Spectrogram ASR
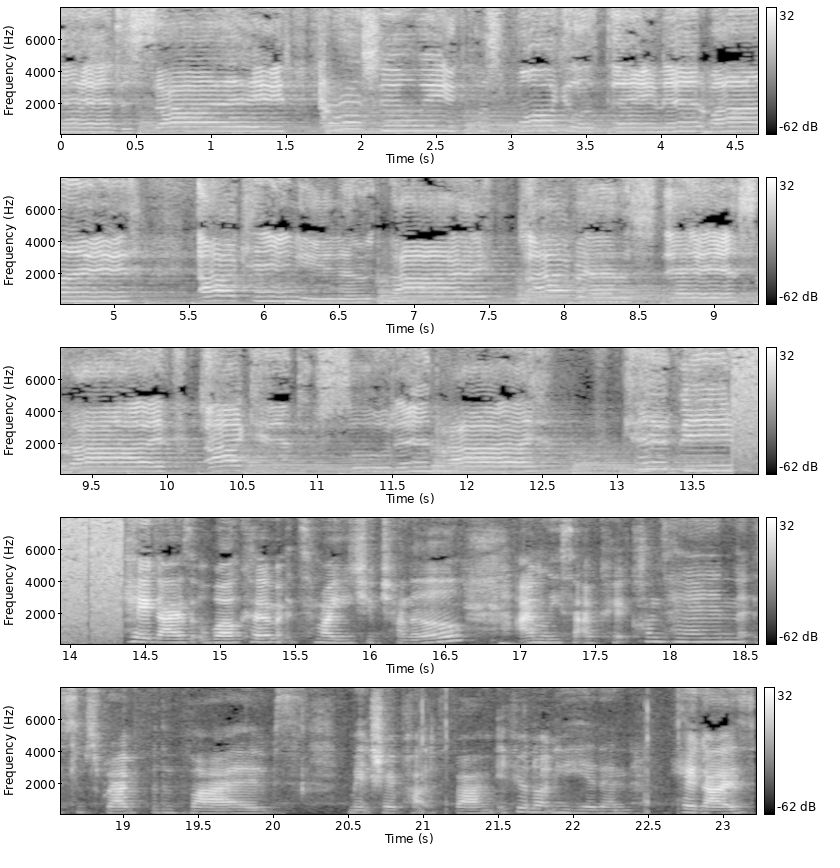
can't decide. Fashion week was more your thing than mine. I can't even lie. I'd rather stay inside. I can't do suit and tie. Can't be. Hey guys, welcome to my YouTube channel. I'm Lisa, I create content. Subscribe for the vibes. Make sure you're part of the fam. If you're not new here, then hey guys,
